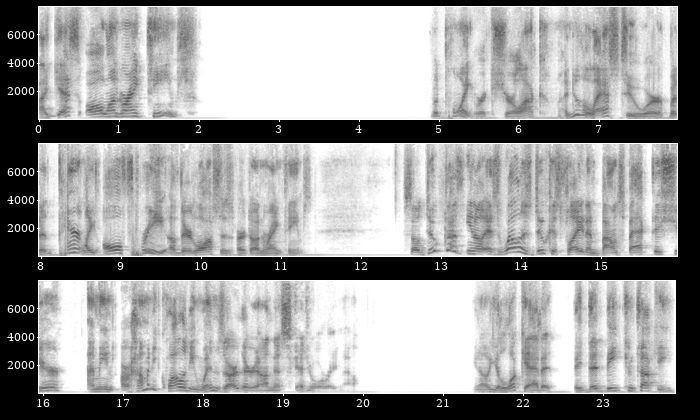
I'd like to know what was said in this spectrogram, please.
I guess, all unranked teams. Good point, Rick Sherlock. I knew the last two were, but apparently all three of their losses are to unranked teams. So Duke does, you know, as well as Duke has played and bounced back this year. I mean, are how many quality wins are there on this schedule right now? You know, you look at it, they did beat Kentucky,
